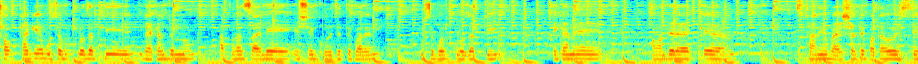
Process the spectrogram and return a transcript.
শখ থাকে মুসাফর ক্লোজারটি দেখার জন্য, আপনারা চাইলে এসে ঘুরে যেতে পারেন মুসাফর ক্লোজারটি এখানে আমাদের এক স্থানীয় ভাইয়ের সাথে কথা হয়েছে।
